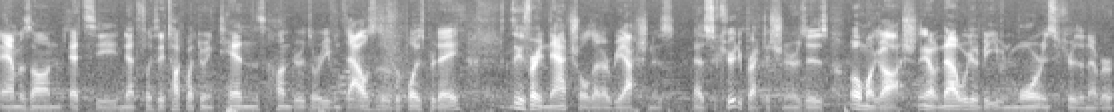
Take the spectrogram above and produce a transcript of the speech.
Amazon, Etsy, Netflix, they talk about doing tens, hundreds, or even thousands of deploys per day. I think it's very natural that our reaction is, as security practitioners is, oh my gosh, you know, now we're going to be even more insecure than ever.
